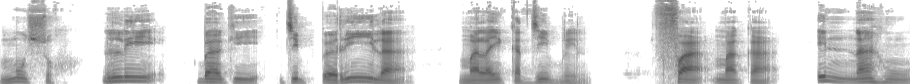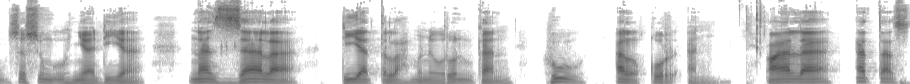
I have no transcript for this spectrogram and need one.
musuh li bagi Jibrila malaikat Jibril fa maka innahu sesungguhnya dia. Nazala dia telah menurunkan hu Al-Quran. Ala atas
